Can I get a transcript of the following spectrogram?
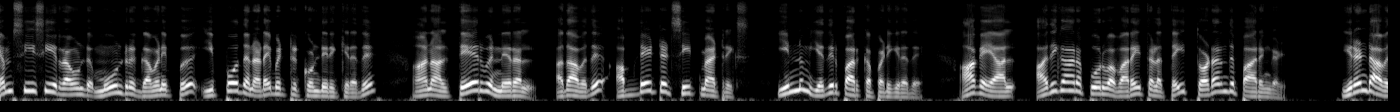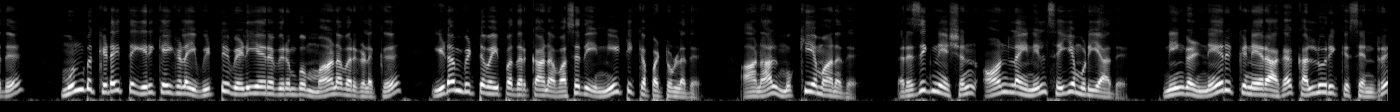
எம்சிசி ரவுண்ட் மூன்று கவனிப்பு இப்போது நடைபெற்றுக் கொண்டிருக்கிறது. ஆனால் தேர்வு நிரல் அதாவது அப்டேட்டட் சீட் மேட்ரிக்ஸ் இன்னும் எதிர்பார்க்கப்படுகிறது. ஆகையால் அதிகாரப்பூர்வ வரைத்தளத்தை தொடர்ந்து பாருங்கள். இரண்டாவது முன்பு கிடைத்த இருக்கைகளை விட்டு வெளியேற விரும்பும் மாணவர்களுக்கு இடம் விட்டு வைப்பதற்கான வசதி நீட்டிக்கப்பட்டுள்ளது. ஆனால் முக்கியமானது ரெசிக்னேஷன் ஆன்லைனில் செய்ய முடியாது. நீங்கள் நேருக்கு நேராக கல்லூரிக்கு சென்று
